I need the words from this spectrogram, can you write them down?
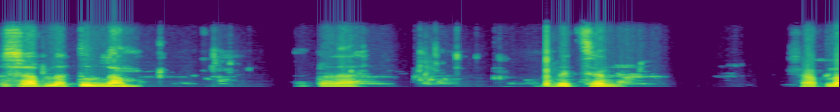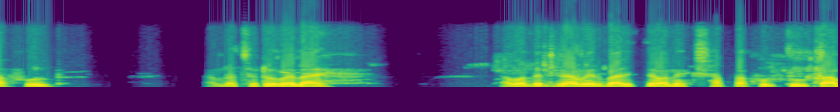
শাপলা তুললাম। আপনারা দেখছেন শাপলা ফুল। আমরা ছোটবেলায় আমাদের গ্রামের বাড়িতে অনেক শাপলা ফুল তুলতাম।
